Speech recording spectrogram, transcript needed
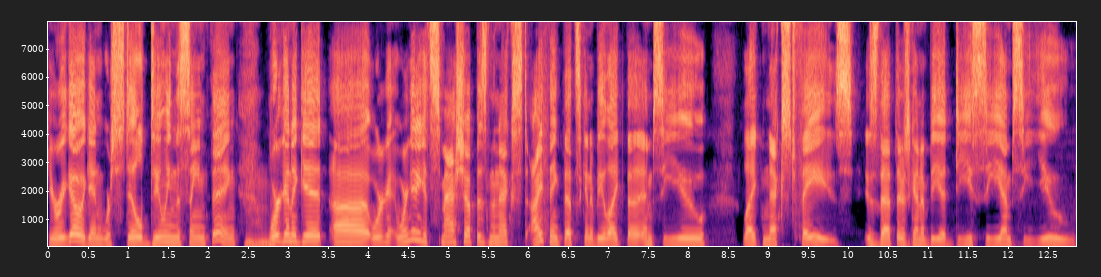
here we go again. We're still doing the same thing. Mhm. We're gonna get uh we're we're gonna get Smash Up as the next. I think that's gonna be like the MCU like next phase is that there's gonna be a DC MCU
